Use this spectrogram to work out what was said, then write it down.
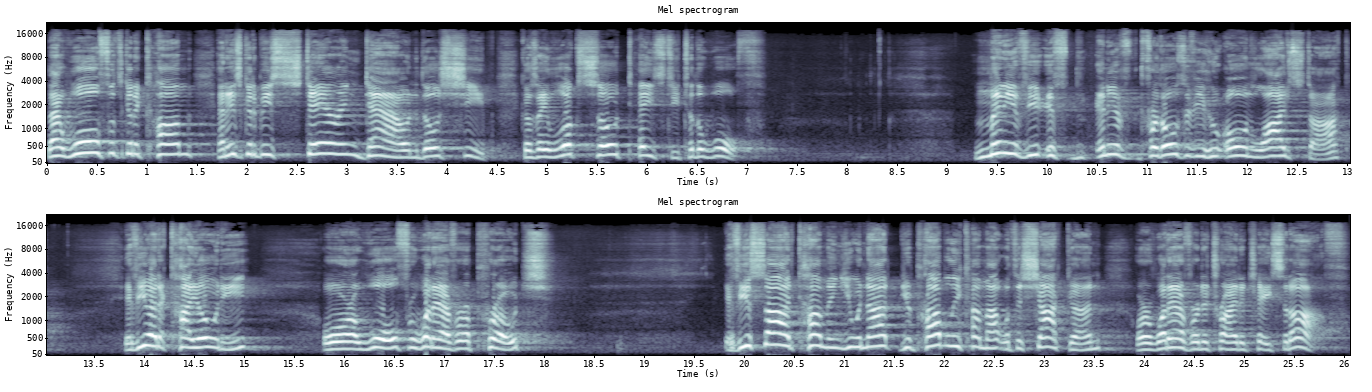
that wolf is going to come and he's going to be staring down those sheep because they look so tasty to the wolf. Many of you, if any of, for those of you who own livestock, if you had a coyote or a wolf or whatever approach, if you saw it coming, you would not, you'd probably come out with a shotgun or whatever to try to chase it off.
